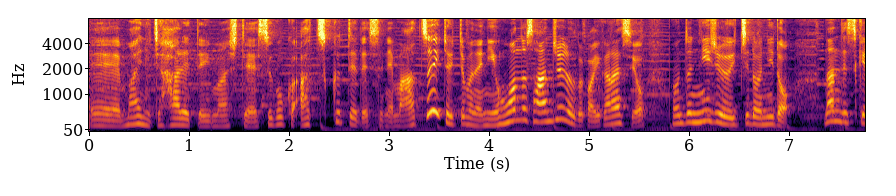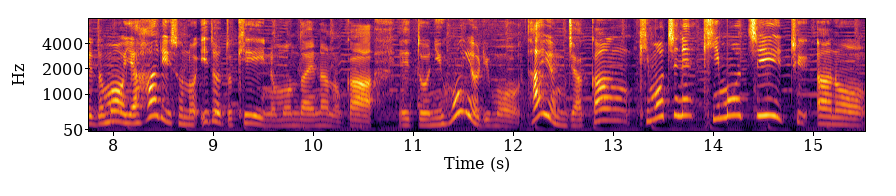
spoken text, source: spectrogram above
えー、毎日晴れていましてすごく暑くてですね、まあ、暑いといってもね日本の30度とかはいかないですよ。本当に21度2度。なんですけれどもやはりその緯度と経緯の問題なのか、えーと、日本よりも太陽に若干気持ちね気持ちいいあの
